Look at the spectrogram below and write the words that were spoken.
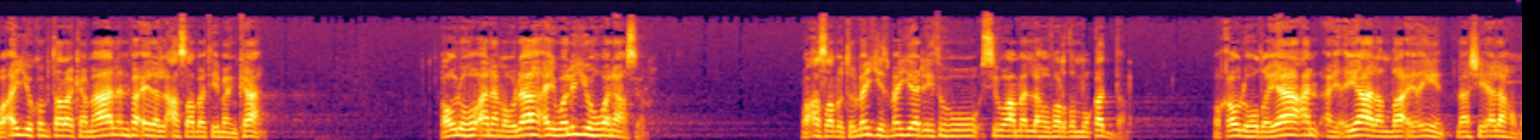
وأيكم ترك مالا فإلى العصبة من كان. قوله أنا مولاه أي وليه وناصره وعصبة الميت من يرثه سوى من له فرض مقدر. وقوله ضياعا أي عيالا ضائعين لا شيء لهم.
